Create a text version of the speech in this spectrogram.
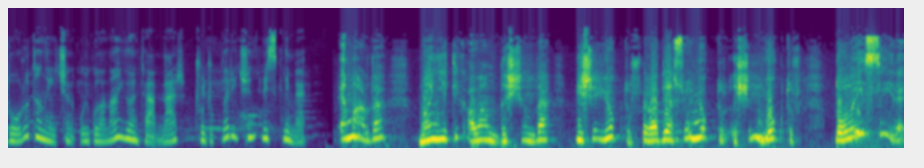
doğru tanı için uygulanan yöntemler çocuklar için riskli mi? MR'da manyetik alan dışında bir şey yoktur. Radyasyon yoktur, ışın yoktur. Dolayısıyla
